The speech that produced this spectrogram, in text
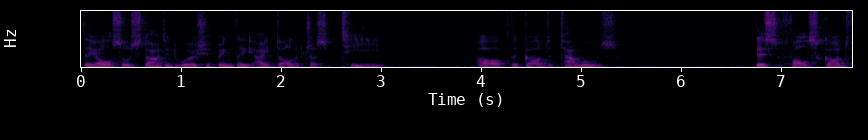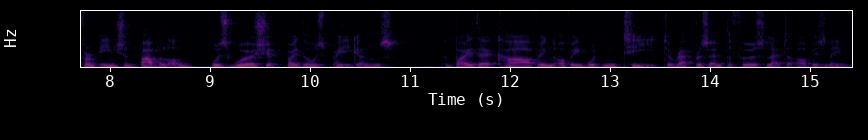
they also started worshipping the idolatrous T of the god Tammuz. This false god from ancient Babylon was worshipped by those pagans by their carving of a wooden T to represent the first letter of his name.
